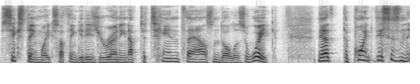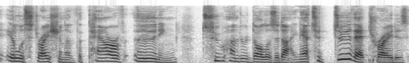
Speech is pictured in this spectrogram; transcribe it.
16 weeks I think it is you're earning up to $10,000 a week. Now the point this is an illustration of the power of earning $200 a day. Now to do that traders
